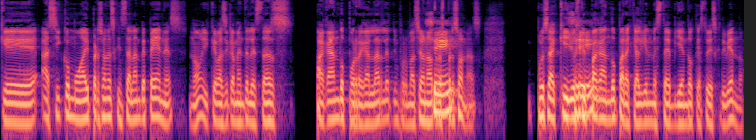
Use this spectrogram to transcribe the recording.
que así como hay personas que instalan VPNs, ¿no? Y que básicamente le estás pagando por regalarle tu información a Sí. otras personas, pues aquí yo Sí. estoy pagando para que alguien me esté viendo que estoy escribiendo.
